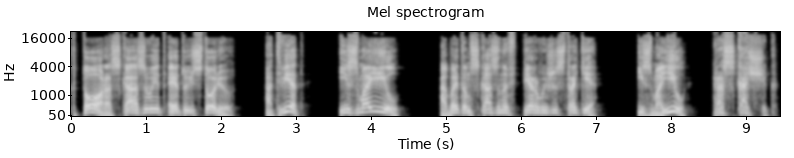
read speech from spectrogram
Кто рассказывает эту историю?» Ответ — Измаил. Об этом сказано в первой же строке. Измаил — рассказчик.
